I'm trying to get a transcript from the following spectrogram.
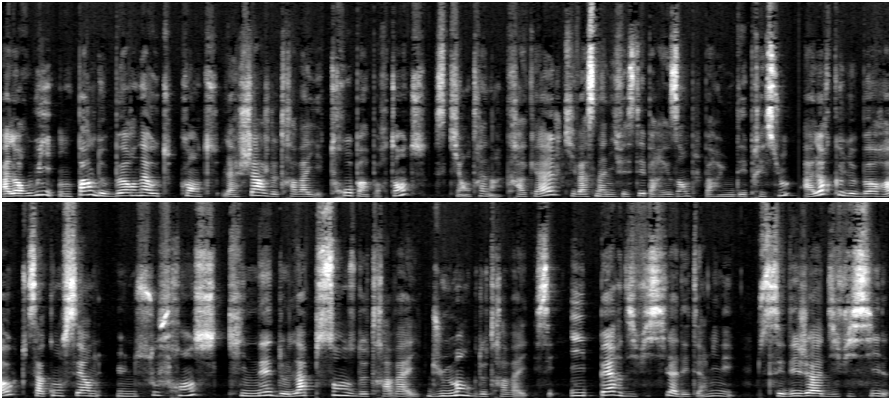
Alors oui, on parle de burn-out quand la charge de travail est trop importante, ce qui entraîne un craquage qui va se manifester par exemple par une dépression, alors que le burn-out, ça concerne une souffrance qui naît de l'absence de travail, du manque de travail. C'est hyper difficile à déterminer. C'est déjà difficile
